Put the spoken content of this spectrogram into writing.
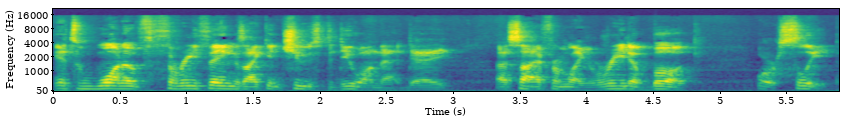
it's one of three things I can choose to do on that day, aside from like read a book or sleep.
